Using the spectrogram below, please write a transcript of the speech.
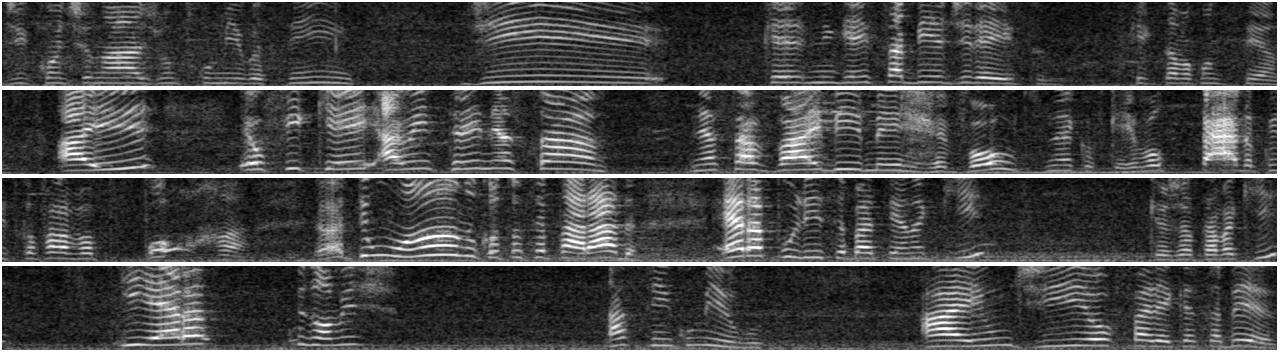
de continuar junto comigo assim, de. porque ninguém sabia direito o que estava acontecendo. Aí eu fiquei, aí eu entrei nessa, nessa vibe meio revolts, né? Que eu fiquei revoltada com isso, que eu falava, porra, eu, tem um ano que eu tô separada. Era a polícia batendo aqui, que eu já estava aqui, e era os homens assim comigo. Aí um dia eu falei, quer saber?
